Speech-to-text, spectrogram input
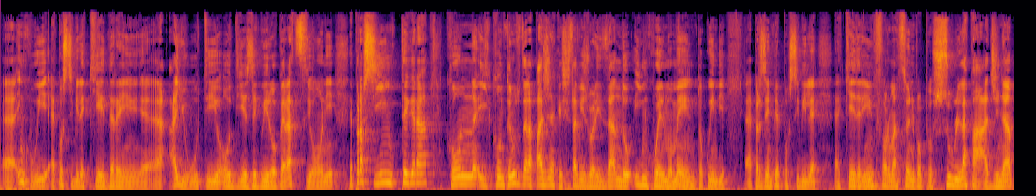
eh, in cui è possibile chiedere eh, aiuti o di eseguire operazioni e però si integra con il contenuto della pagina che si sta visualizzando in quel momento. Quindi eh, per esempio è possibile eh, chiedere informazioni proprio sulla pagina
